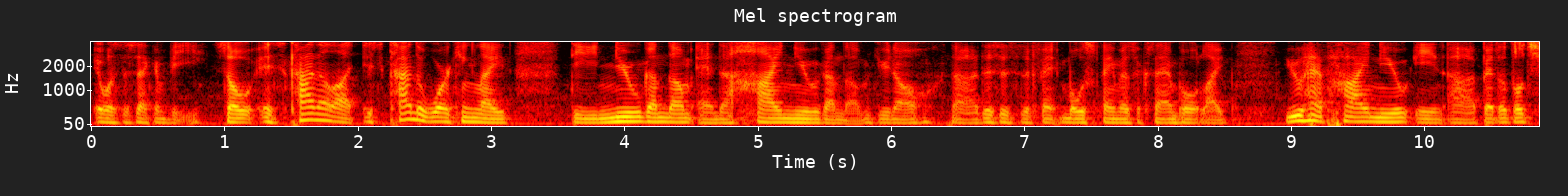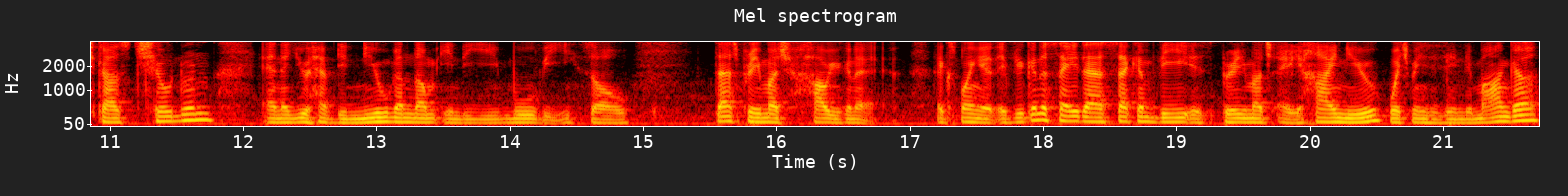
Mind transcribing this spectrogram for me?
it was the second V. So it's kind of like it's kind of working like the Nu Gundam and the Hi-Nu Gundam. You know, uh, this is the fa most famous example. Like you have Hi-Nu in uh, Beltorchika Children, and then you have the Nu Gundam in the movie. So that's pretty much how you're gonna explain it. If you're gonna say that second V is pretty much a Hi-Nu, which means it's in the manga,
